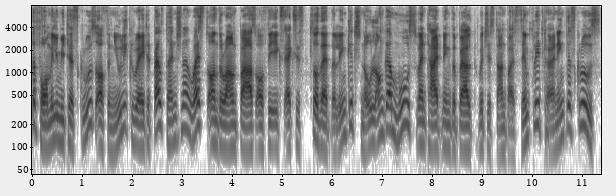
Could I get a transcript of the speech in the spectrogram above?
The 4mm screws of the newly created belt tensioner rest on the round bars of the X-axis so that the linkage no longer moves when tightening the belt, which is done by simply turning the screws.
